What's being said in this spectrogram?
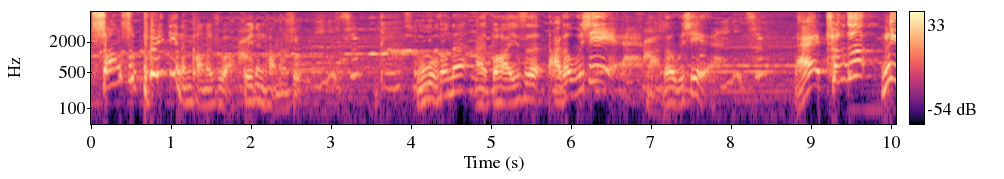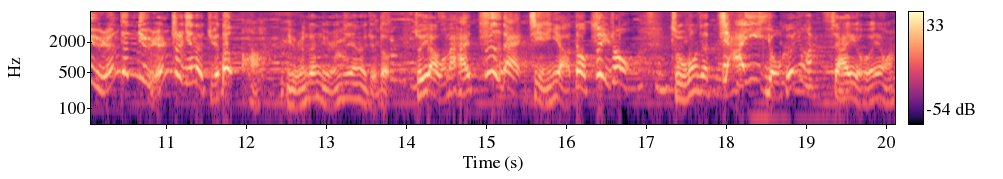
伤是不一定能扛得住啊，不一定扛得住。五谷丰登，哎，不好意思，打个无懈，打个无懈。来，春哥，女人跟女人之间的决斗哈，女人跟女人之间的决斗，注意啊，我们还自带减一啊，到最终，主公这加一有何用啊？加一有何用啊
